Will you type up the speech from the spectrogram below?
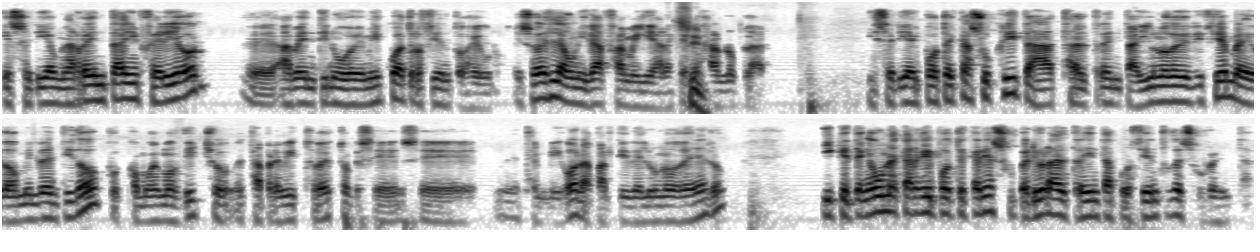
que sería una renta inferior eh, a 29.400 euros. Eso es la unidad familiar, hay que dejarlo claro y sería hipotecas suscritas hasta el 31 de diciembre de 2022, pues como hemos dicho, está previsto esto que se, esté en vigor a partir del 1 de enero, y que tenga una carga hipotecaria superior al 30% de su renta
